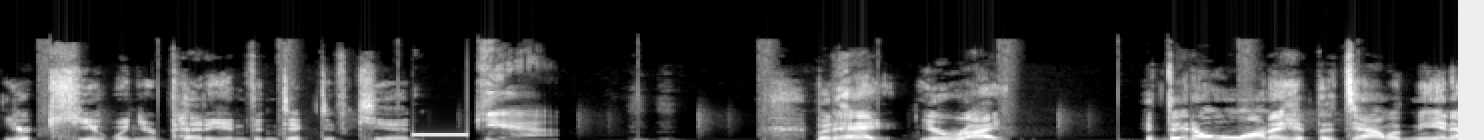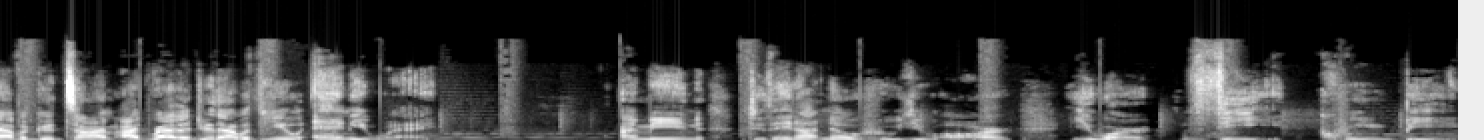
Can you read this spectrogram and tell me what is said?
you're cute when you're petty and vindictive, kid. Yeah. But hey, you're right. If they don't want to hit the town with me and have a good time, I'd rather do that with you anyway. I mean, do they not know who you are? You are the Queen Bee.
